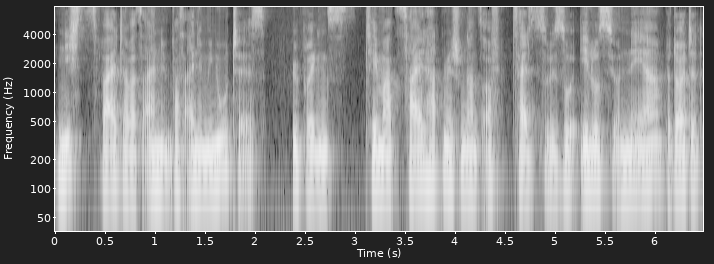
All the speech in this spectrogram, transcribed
nichts weiter, was eine, was eine Minute ist. Übrigens, Thema Zeit hatten wir schon ganz oft. Zeit ist sowieso illusionär. Bedeutet,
